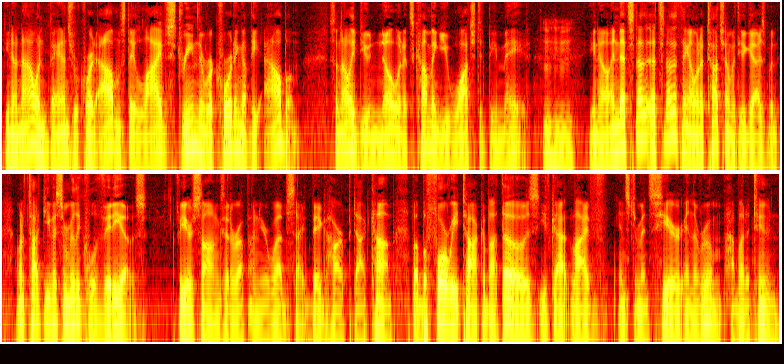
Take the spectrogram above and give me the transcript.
You know, now when bands record albums, they live stream the recording of the album. So not only do you know when it's coming, you watched it be made. hmm You know, and that's another that's another thing I want to touch on with you guys. But I want to talk give us some really cool videos for your songs that are up on your website, bigharp.com. But before we talk about those, you've got live instruments here in the room. How about a tune?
